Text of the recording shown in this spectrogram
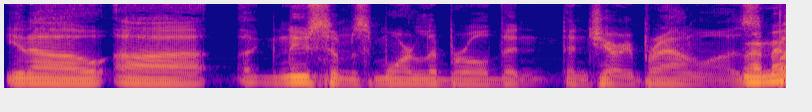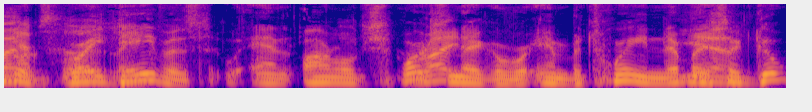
you know, uh, Newsom's more liberal than, than Jerry Brown was. Remember, But- Gray Davis and Arnold Schwarzenegger were in between. Everybody Yeah. said, Good,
